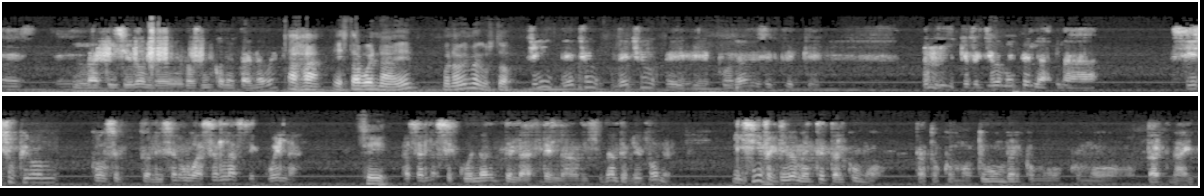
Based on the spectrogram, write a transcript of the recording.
Este, La que hicieron de 2049. Ajá, está buena, ¿eh? Bueno, a mí me gustó. Sí, de hecho, de hecho eh, eh, podría decirte que, que efectivamente la, la sí supieron conceptualizar o hacer la secuela, Sí, hacer la secuela de la, de la original de Blade Runner. Y sí, efectivamente, tal como, tanto como Tumber como, como Dark Knight,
